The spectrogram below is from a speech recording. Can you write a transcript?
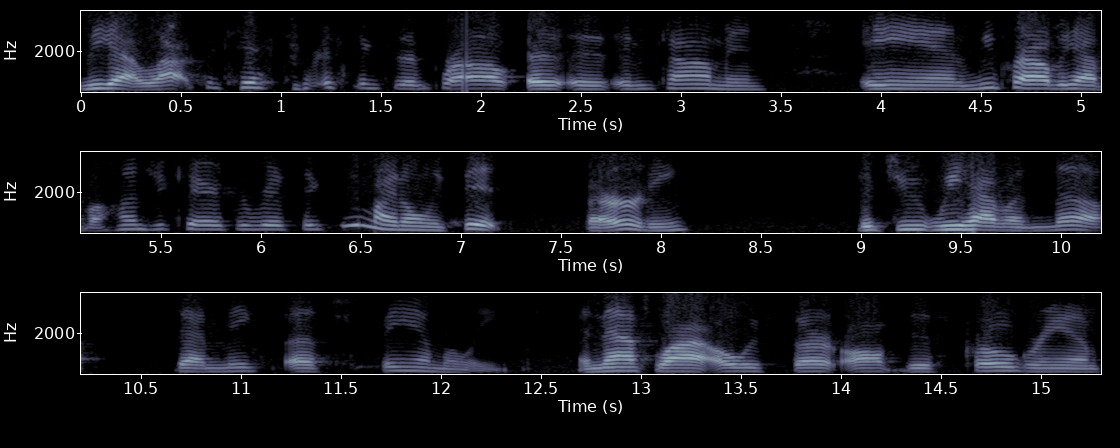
we got lots of characteristics in, pro- uh, uh, in common, and we probably have a hundred characteristics. You might only fit thirty, but you we have enough that makes us family. And that's why I always start off this program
